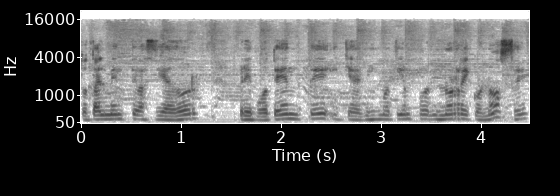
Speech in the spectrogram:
totalmente vaciador, prepotente y que al mismo tiempo no reconoce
